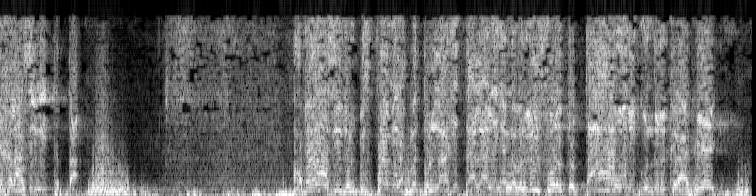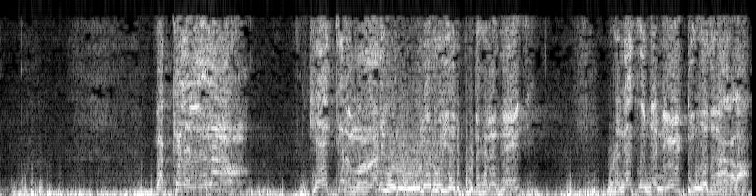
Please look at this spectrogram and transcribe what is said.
இஹ்லாஸை வைத்துத்தான். அபராசிதுல் பிஸ்தாமி ரஹ்மத்துல்லாஹி தஆலா அலைஹி அவர்கள் சூரத்து தாஹா ஓதிக்கொண்டிருக்கிறார்கள். கொண்டிருக்கிறார்கள் எல்லாம் கேட்கிற மாதிரி ஒரு உணர்வு ஏற்படுகிறது. உடனே கொஞ்சம் நீட்டி ஓதினாங்களாம்.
